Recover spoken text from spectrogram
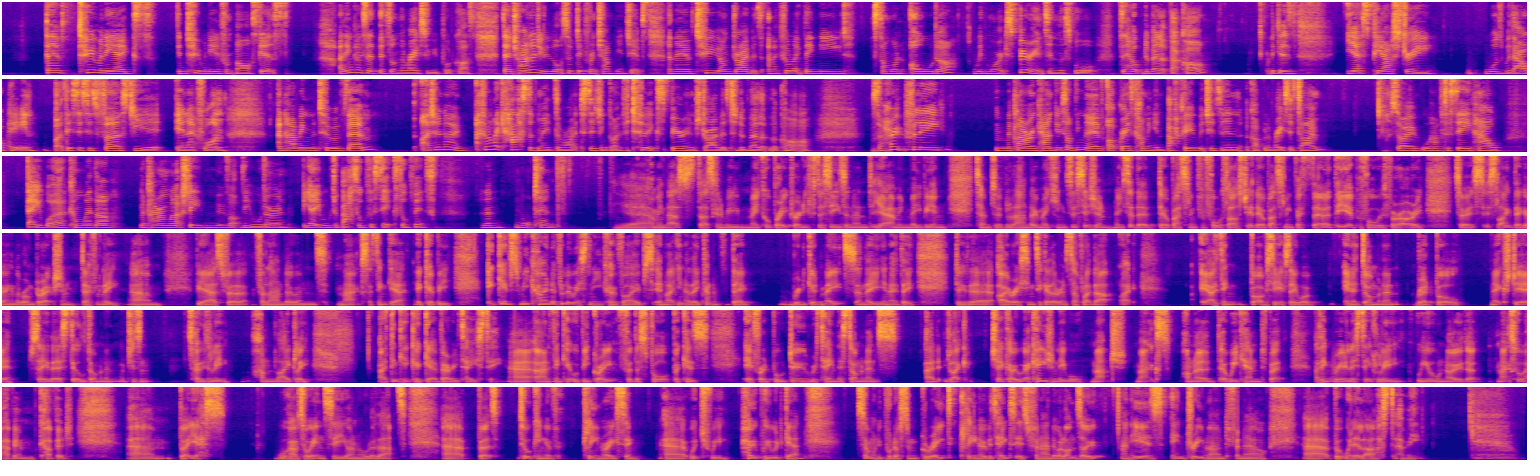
they have too many eggs in too many different baskets. I think I said this on the Race Review podcast. They're trying to do lots of different championships and they have two young drivers. And I feel like they need someone older with more experience in the sport to help develop that car. Because, yes, Piastri was with Alpine, but this is his first year in F1. And having the two of them, I don't know. I feel like Haas have made the right decision going for two experienced drivers to develop the car. Mm-hmm. So hopefully McLaren can do something. They have upgrades coming in Baku, which is in a couple of races' time. So we'll have to see how they work and whether McLaren will actually move up the order and be able to battle for sixth or fifth and then not tenth. Yeah, I mean that's that's going to be make or break ready for the season, and yeah, I mean maybe in terms of Lando making his decision. You said that they were battling for fourth last year; they were battling for third the year before with Ferrari. So it's it's like they're going in the wrong direction, definitely. Um, but yeah, as for for Lando and Max, I think yeah, it could be. It gives me kind of Lewis Nico vibes in like you know they kind of they're really good mates and they you know they do their iRacing together and stuff like that. Like I think, but obviously if they were in a dominant Red Bull next year, say they're still dominant, which isn't totally unlikely, I think it could get very tasty. Uh, and I think it would be great for the sport because if Red Bull do retain this dominance, I'd, like Checo occasionally will match Max on a, a, weekend, but I think realistically, we all know that Max will have him covered. Um, but yes, we'll have to wait and see on all of that. Uh, but talking of clean racing, uh, which we hope we would get. Someone who pulled off some great clean overtakes is Fernando Alonso, and he is in dreamland for now. Uh, but will it last, Abby?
